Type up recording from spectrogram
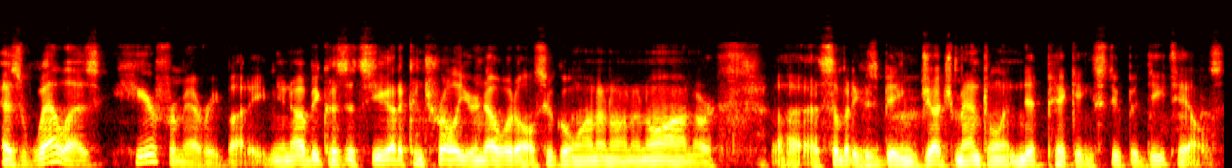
as well as hear from everybody, you know, because it's you got to control your know it alls who go on and on and on, or uh, somebody who's being judgmental and nitpicking stupid details.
